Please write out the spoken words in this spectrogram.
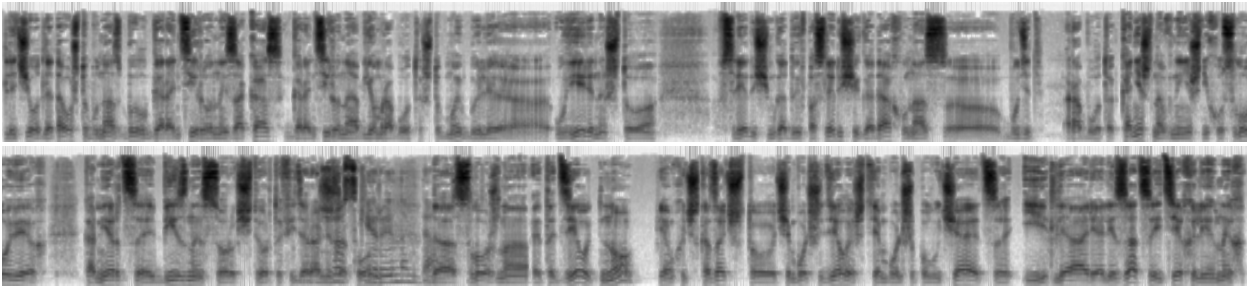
Для чего? Для того, чтобы у нас был гарантированный заказ, гарантированный объем работы, чтобы мы были уверены, что в следующем году и в последующих годах у нас э, будет работа. Конечно, в нынешних условиях коммерция, бизнес, 44-й федеральный Жесткий закон. рынок, да. Да, сложно это делать, но я вам хочу сказать, что чем больше делаешь, тем больше получается. И для реализации тех или иных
